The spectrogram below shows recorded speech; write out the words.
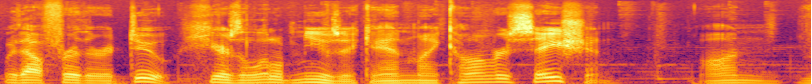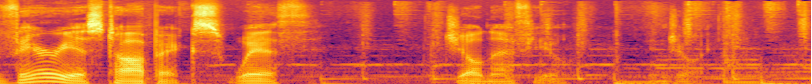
without further ado, here's a little music and my conversation on various topics with Jill Nephew. Enjoy.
